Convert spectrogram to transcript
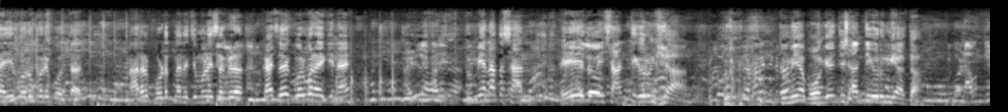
हे बरोबर आहे बोलतात. नारळ फोडत नाही त्याच्यामुळे सगळं काय सगळं बरोबर आहे की नाही? तुम्ही आहे ना आता शांत हे तुम्ही शांती करून घ्या. तुम्ही या भोंग्यांची शांती करून घ्या आता. कीबोर्ड लावून घे.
